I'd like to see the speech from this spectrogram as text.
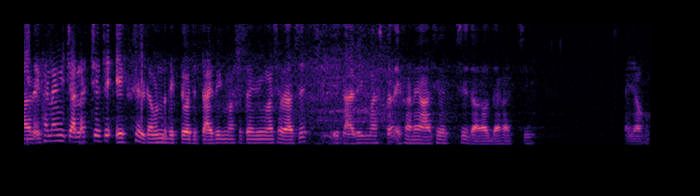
আর এখানে আমি চালাচ্ছি হচ্ছে এক্সেল যেমনটা দেখতে পাচ্ছি টাইপিং মাস্টার টাইপিং মাস্টার আছে। এই টাইপিং মাস্টার এখানে আছে হচ্ছে, দাঁড়াও দেখাচ্ছি। এই দেখো।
